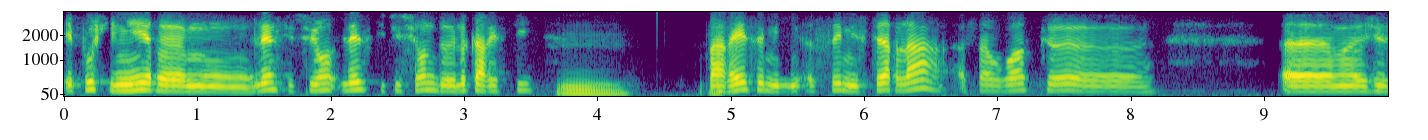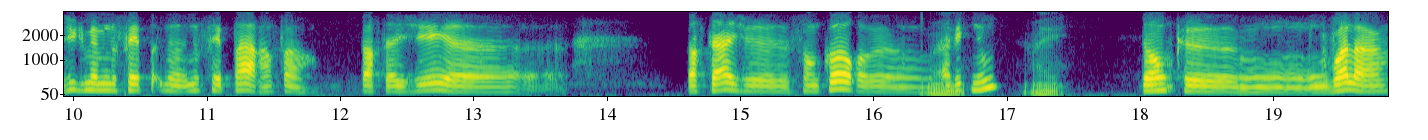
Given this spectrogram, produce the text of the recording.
et pour finir euh, l'institution, l'institution de l'Eucharistie. Hmm. Pareil, ces, mystères-là, à savoir que euh, Jésus lui-même nous fait, nous fait part, enfin, partager, euh, partage euh, son corps euh, avec nous. Oui. Donc, voilà,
